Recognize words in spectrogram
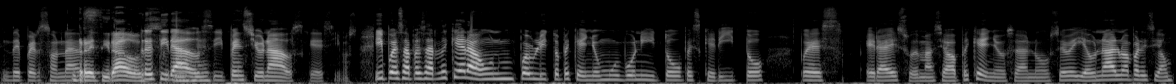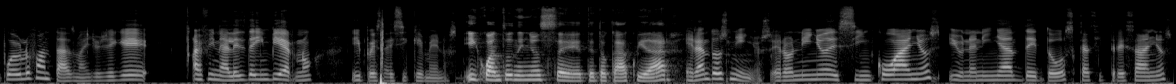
de personas retirados retirados y pensionados que decimos y pues a pesar de que era un pueblito pequeño muy bonito pesquerito pues era eso demasiado pequeño o sea no se veía un alma parecía un pueblo fantasma y yo llegué a finales de invierno y pues ahí sí que menos. ¿Y cuántos niños eh, te tocaba cuidar? Eran dos niños, era un niño de cinco años y una niña de dos, casi tres años.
